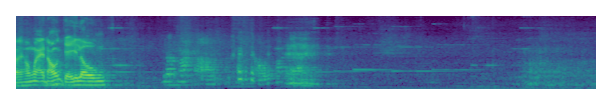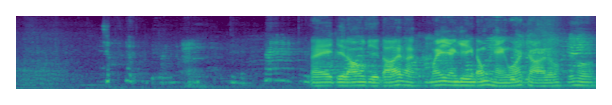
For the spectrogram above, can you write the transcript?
Rồi, không ai đón chị luôn. Đây, chị đón về tới rồi mấy nhân viên đóng hàng quá trời luôn dễ thương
